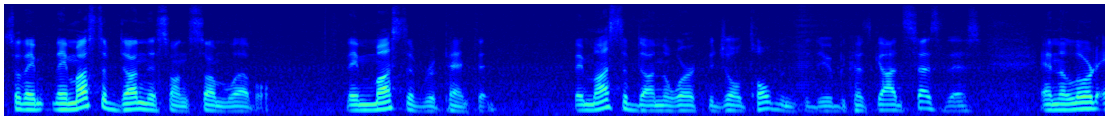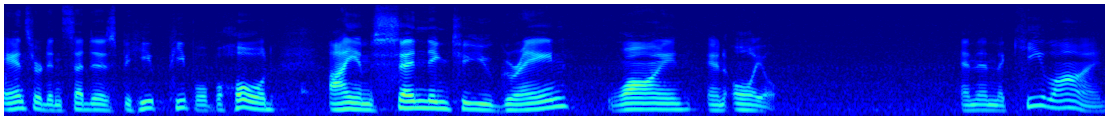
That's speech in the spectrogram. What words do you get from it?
So they, they must have done this on some level. They must have repented. They must have done the work that Joel told them to do because God says this. And the Lord answered and said to his people, Behold, I am sending to you grain, wine, and oil. And then the key line,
